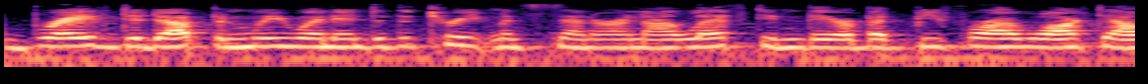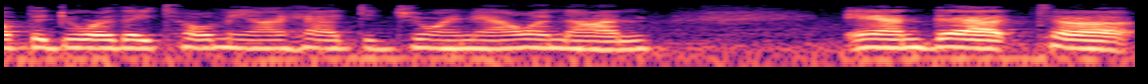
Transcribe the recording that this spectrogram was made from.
braved it up, and we went into the treatment center, and I left him there. But before I walked out the door, they told me I had to join Al-Anon, and that uh,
